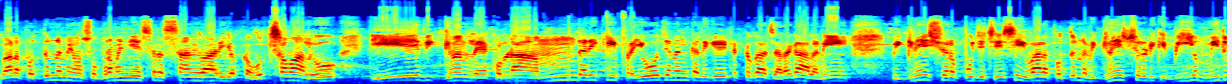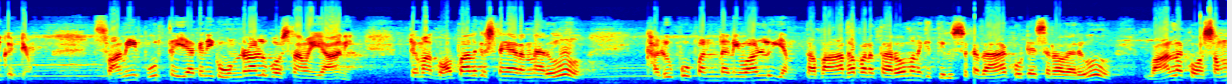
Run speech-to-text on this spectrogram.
ఇవాళ పొద్దున్న మేము సుబ్రహ్మణ్యేశ్వర స్వామి వారి యొక్క ఉత్సవాలు ఏ విఘ్నం లేకుండా అందరికీ ప్రయోజనం కలిగేటట్టుగా జరగాలని విఘ్నేశ్వర పూజ చేసి ఇవాళ పొద్దున్న విఘ్నేశ్వరుడికి బియ్యం మీదు కట్టాం. స్వామి పూర్తయ్యాక నీకు ఉండ్రాళ్ళు పోస్తామయ్యా అని. అంటే మా గోపాలకృష్ణ గారు అన్నారు కడుపు పండని వాళ్ళు ఎంత బాధపడతారో మనకి తెలుసు కదా కోటేశ్వరరావు గారు. వాళ్ళ కోసం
